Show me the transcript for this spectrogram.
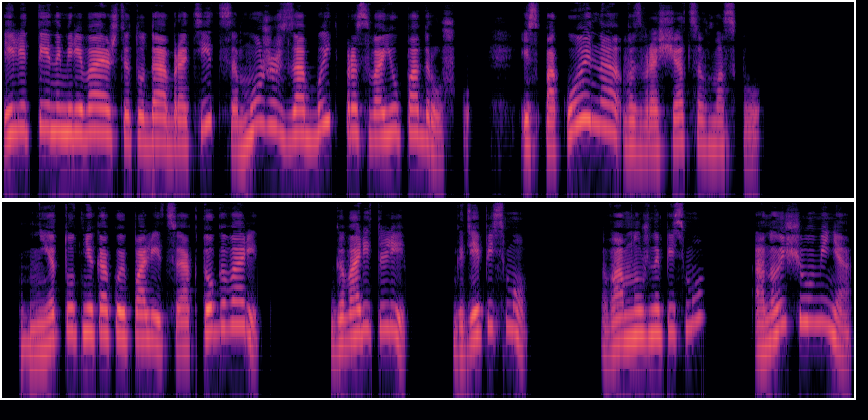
или ты намереваешься туда обратиться, можешь забыть про свою подружку и спокойно возвращаться в Москву. Нет тут никакой полиции. А кто говорит? Говорит Ли. Где письмо? Вам нужно письмо? Оно еще у меня.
